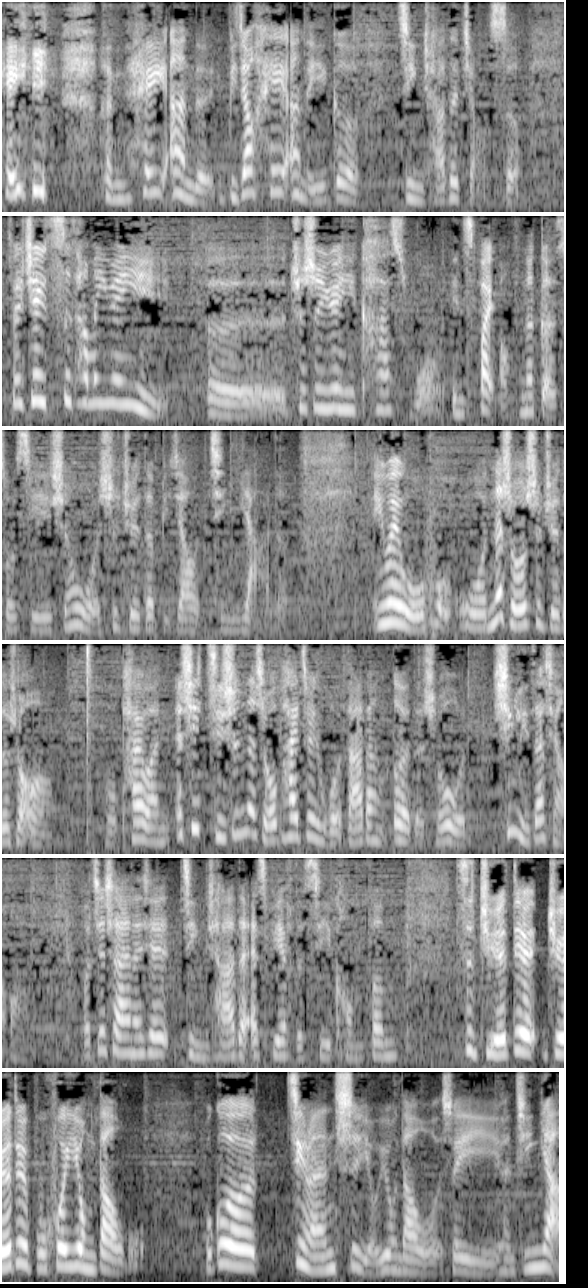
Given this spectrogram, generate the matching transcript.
黑、很黑暗的、比较黑暗的一个警察的角色。所以这一次他们愿意呃，就是愿意 cast 我，in spite of 那个 association，我是觉得比较惊讶的，因为我我那时候是觉得说哦。我拍完，而且其实那时候拍《最火搭档二》的时候，我心里在想，哦，我接下来那些警察的 S P F 的 C 恐分是绝对绝对不会用到我，不过竟然是有用到我，所以很惊讶。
